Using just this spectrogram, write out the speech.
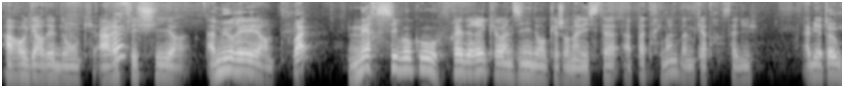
À regarder donc, à Ouais. réfléchir, à mûrir. Ouais. Merci beaucoup, Frédéric Lorenzini, donc journaliste à Patrimoine 24. Salut. À bientôt.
